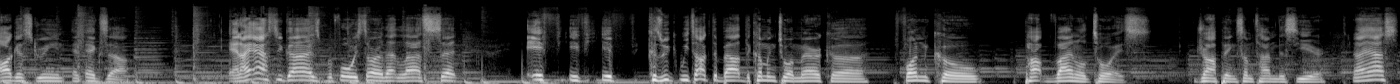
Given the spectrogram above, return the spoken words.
August Greene, and Exile. And I asked you guys before we started that last set if, if, if, because we, we talked about the Coming to America Funko pop vinyl toys dropping sometime this year. And I asked,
